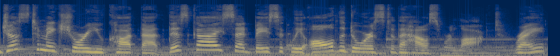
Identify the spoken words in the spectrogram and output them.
Just to make sure you caught that, this guy said basically all the doors to the house were locked, right?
